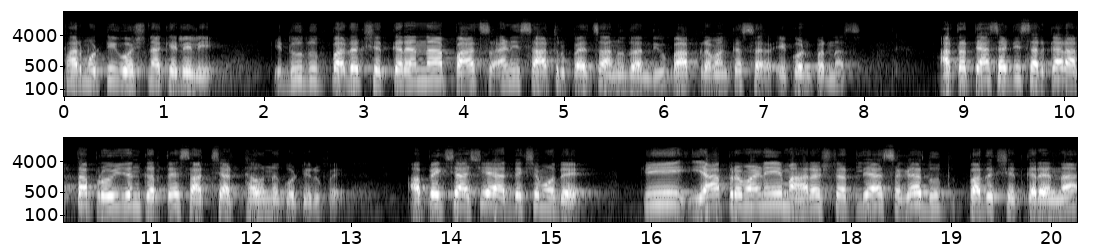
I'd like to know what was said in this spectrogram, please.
फार मोठी घोषणा केलेली की दूध उत्पादक शेतकऱ्यांना पाच आणि सात रुपयाचं अनुदान देऊ. बाब क्रमांक स एकोणपन्नास. आता त्यासाठी सरकार आत्ता प्रोव्हिजन करते सातशे अठ्ठावन्न कोटी रुपये. अपेक्षा अशी आहे अध्यक्ष महोदय की याप्रमाणे महाराष्ट्रातल्या सगळ्या दूध उत्पादक शेतकऱ्यांना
